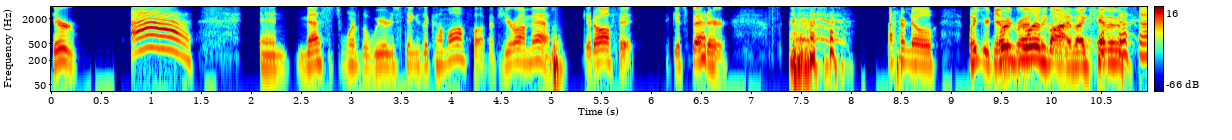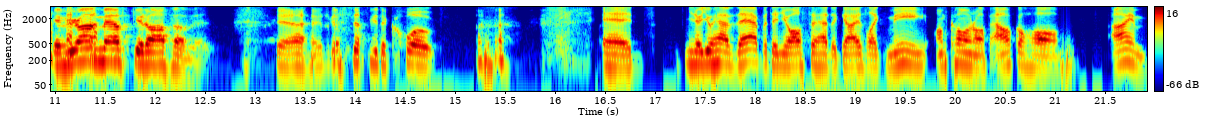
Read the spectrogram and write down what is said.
They're ah and meth's one of the weirdest things to come off of. If you're on meth, get off it. It gets better. I don't know what your Words to live by is. by Kevin. if you're on meth, get off of it. yeah, it's gonna set me to quote. and you know, you have that, but then you also have the guys like me. I'm coming off alcohol. I am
